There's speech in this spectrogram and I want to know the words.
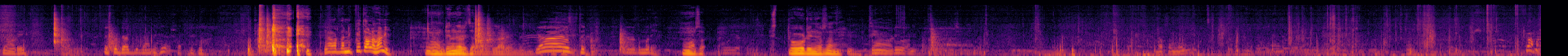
त्यहाँबाट यस्तो ब्याग जाँदै थियो त्यहाँबाट त निकै तल छ नि। अँ डेन्जर छ। मर्छ। यस्तो डेन्जर छ नि त्यहाँ अड्यो अनि Come on.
